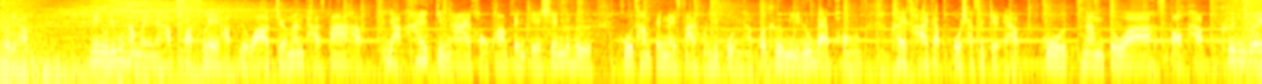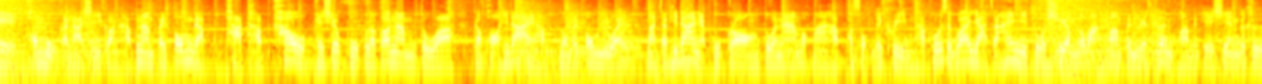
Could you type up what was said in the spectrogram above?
สวัสดีครับ เมนูที่ผมทำวันนี้นะครับปัสเล่ครับหรือว่าเจอร์มันพาสต้าครับอยากให้กลิ่นอายของความเป็นเอเชียนก็คือภูทำเป็นในสไตล์ของญี่ปุ่นครับก็คือมีรูปแบบของคล้ายๆ กับโอชาสึเกะครับภูนำตัวสต๊อกครับขึ้นด้วยคอมบุกับดาชิก่อนครับนำไปต้มกับผักครับเข้าเพรสเชอร์คุกแล้วก็นำตัวกระเพาะที่ได้ครับลงไปต้มด้วย หลังจากที่ได้เนี่ยภูกรองตัวน้ำออกมาครับผสมด้วยครีมครับภูรู้สึกว่าอยากจะให้มีตัวเชื่อมระหว่างความเป็นเวสเทิร์นความเป็นเอเชียนก็คือ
